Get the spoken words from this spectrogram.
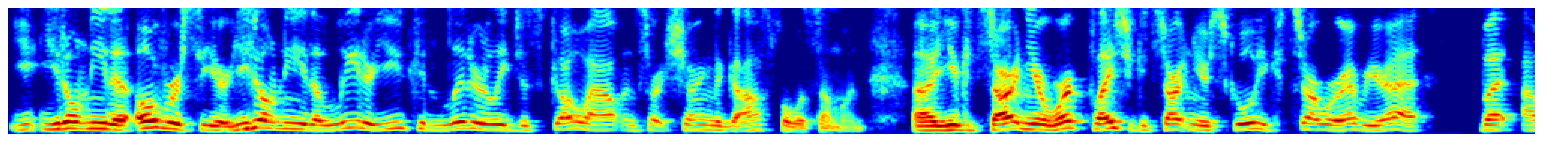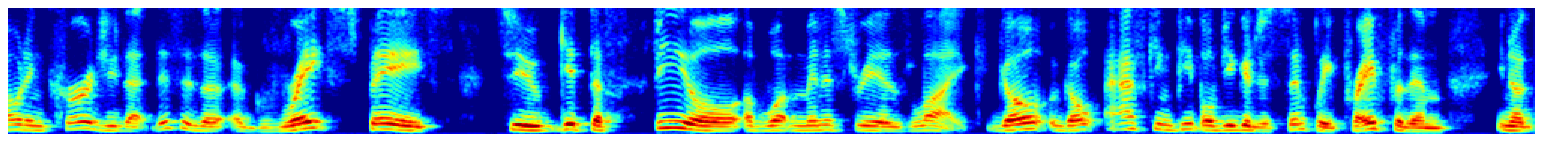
You, you don't need an overseer. You don't need a leader. You could literally just go out and start sharing the gospel with someone. Uh, you could start in your workplace. You could start in your school. You could start wherever you're at. But I would encourage you that this is a, a great space to get the feel of what ministry is like. Go go asking people if you could just simply pray for them you know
